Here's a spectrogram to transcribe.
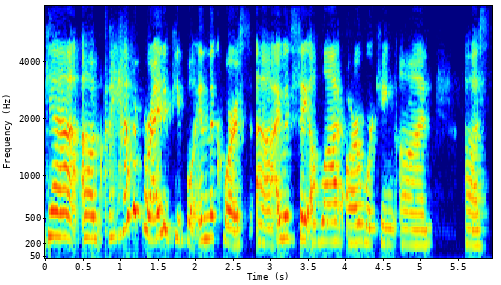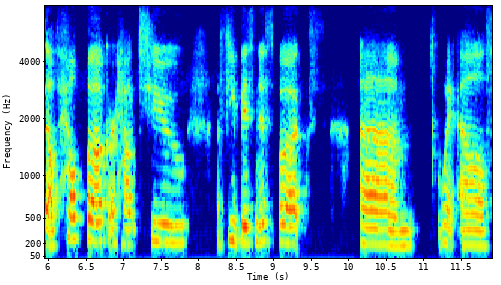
Yeah, um, I have a variety of people in the course. Uh, I would say a lot are working on a self-help book or how to, a few business books. Um, what else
